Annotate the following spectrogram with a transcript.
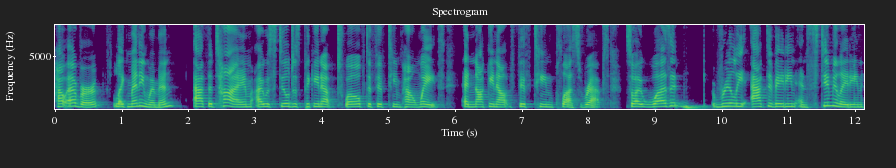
However, like many women, at the time, I was still just picking up 12 to 15 pound weights and knocking out 15 plus reps. So I wasn't really activating and stimulating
